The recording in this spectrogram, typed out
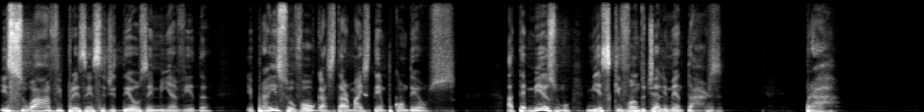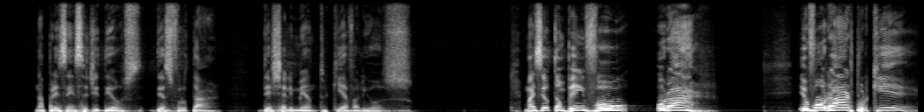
e suave presença de Deus em minha vida. E para isso eu vou gastar mais tempo com Deus, até mesmo me esquivando de alimentar, para na presença de Deus, desfrutar deste alimento que é valioso. Mas eu também vou orar. Eu vou orar porque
